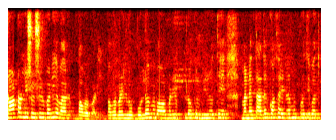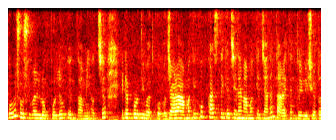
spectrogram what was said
নট অনলি শ্বশুর বাড়ি, আবার বাবার বাড়ি। বাবার বাড়ির লোক বললেও আমি বাবার বাড়ির লোকের বিরুদ্ধে মানে তাদের কথা এটা আমি প্রতিবাদ করব, শ্বশুর বাড়ির লোক বললেও কিন্তু আমি হচ্ছে এটা প্রতিবাদ করব। যারা আমাকে খুব কাছ থেকে চেনেন, আমাকে জানেন, তারা কিন্তু এই বিষয়টা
